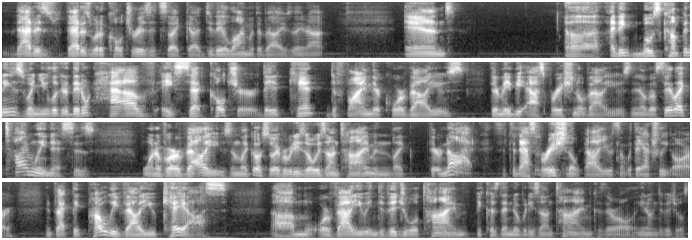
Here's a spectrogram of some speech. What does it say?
that is that is what a culture is. It's like, uh, do they align with the values? Or they not? And uh, I think most companies, when you look at it, they don't have a set culture. They can't define their core values. There may be aspirational values. You know, they'll say like timeliness is one of our values and like oh so everybody's always on time and like they're not it's an aspirational value it's not what they actually are in fact they probably value chaos um, or value individual time because then nobody's on time because they're all you know individuals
